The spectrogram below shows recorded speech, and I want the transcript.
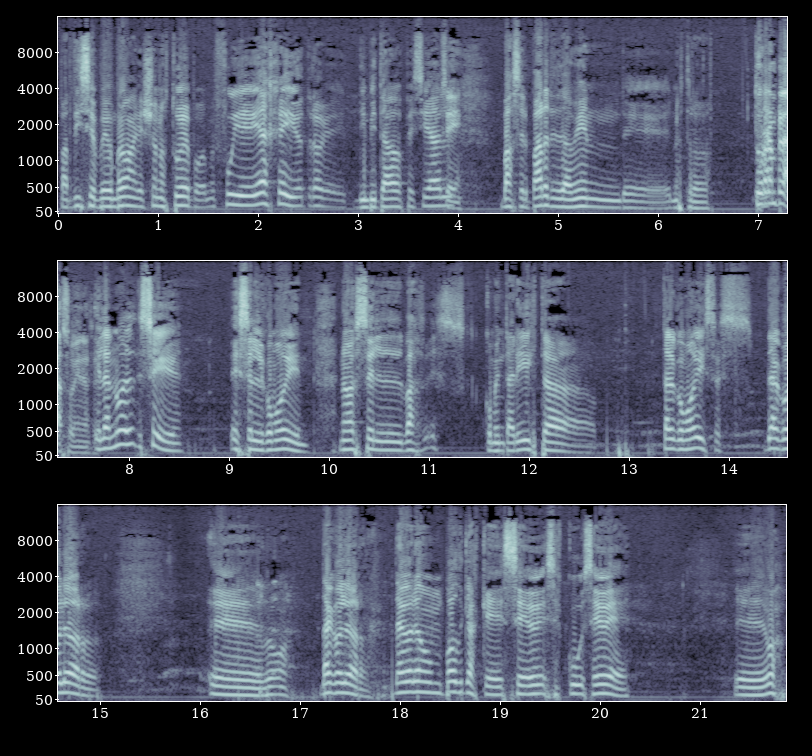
partícipe de un programa que yo no estuve porque me fui de viaje y otro que, de invitado especial Sí. va a ser parte también de nuestro. Tu reemplazo viene a ser. El anual, sí, es el comodín. No, es el. Es comentarista, tal como dices, da color. Eh, da color. Da color a un podcast que se ve. Se, se ve. Eh, bueno,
